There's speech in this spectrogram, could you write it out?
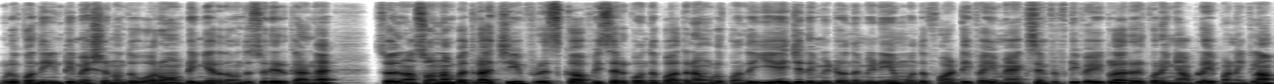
உங்களுக்கு வந்து இன்டிமேஷன் வந்து வரும் அப்படிங்கிறத வந்து சொல்லியிருக்காங்க. ஸோ நான் சொன்ன பற்றில சீஃப் ரிஸ்க் ஆஃபீஸருக்கு வந்து பார்த்தோன்னா உங்களுக்கு வந்து ஏஜ் லிமிட் வந்து மினிமம் வந்து ஃபார்ட்டி ஃபைவ் மேக்ஸிமம் ஃபிஃப்டி ஃபைவ்க்குள்ளார இருக்கிறவங்க அப்ளை பண்ணிக்கலாம்.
